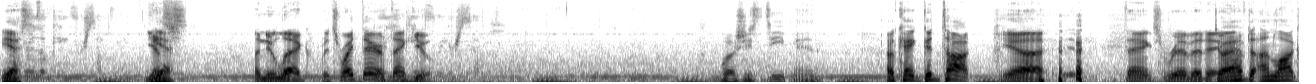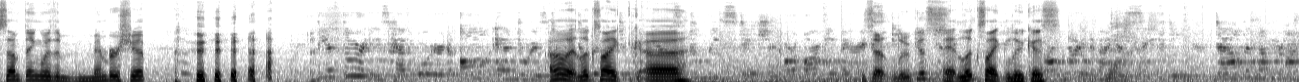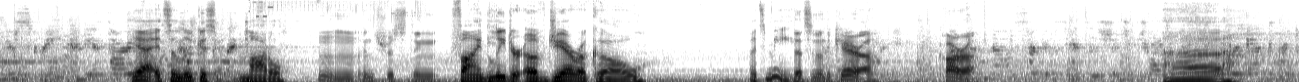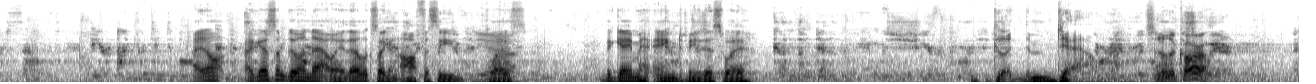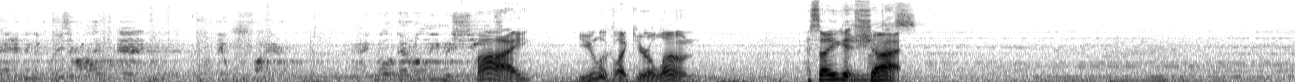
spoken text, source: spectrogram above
Yes. You're looking for something. Yes. A new leg. It's right there. You're Thank you. Well, she's deep, man. Okay, good talk. Yeah. thanks, riveting. Do I have to unlock something with a membership? The authorities have ordered all androids Oh, it looks like, uh, nearest police station or army barracks Is that. Lucas? It looks like Lucas. If you are worried about your safety, dial the number on your screen and the authorities Yeah, it's a Lucas model. Hmm, interesting. Find leader of Jericho. It's me. That's another Kara. Kara. No circumstances should you try to Uh, destroy your android yourself. They are unpredictable I don't. I guess I'm going that way. That looks like an officey Yeah. place. The game aimed me this way. Gun them down. It was sheer carnage. Gun them down. There were androids It's another Kara. square. And, and then the police arrived and they opened fire. I know they're only machines. Hi. You look like you're alone. I saw you get Are you shot.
